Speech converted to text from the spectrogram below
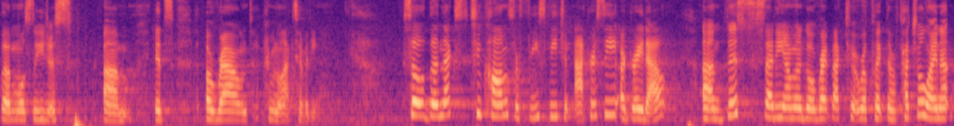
but mostly just um, it's around criminal activity. So the next two columns for free speech and accuracy are grayed out. Um, this study, I'm going to go right back to it real quick, the perpetual lineup.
